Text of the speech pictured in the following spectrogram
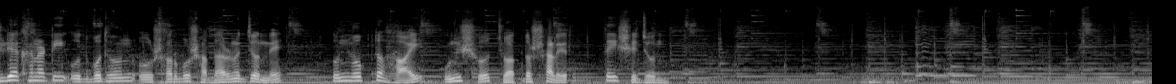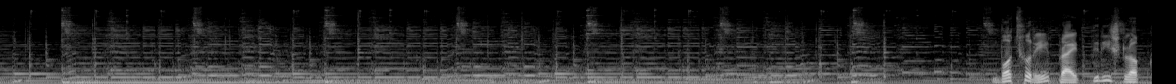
চিড়িয়াখানাটি উদ্বোধন ও সর্বসাধারণের জন্য উন্মুক্ত হয় উনিশশো চুয়াত্তর সালের তেইশে জুন। বছরে প্রায় তিরিশ লক্ষ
